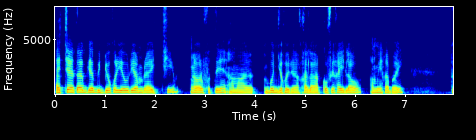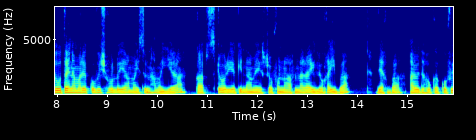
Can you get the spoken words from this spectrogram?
আচ্ছা এটা গিয়া ভিডিও করিয়া উড়ি আমরা আইছি আর ফতে আমার বঞ্জি কইরা খালা কফি খাইলাও আমি খাবাই তো তাই আমার কফি সফল লইয়া মাইসুন হামাইয়া কাপ স্টোরিয়া কি নামে সফনা আপনারা আইলেও খাইবা দেখবা আর দেখোকা কফি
